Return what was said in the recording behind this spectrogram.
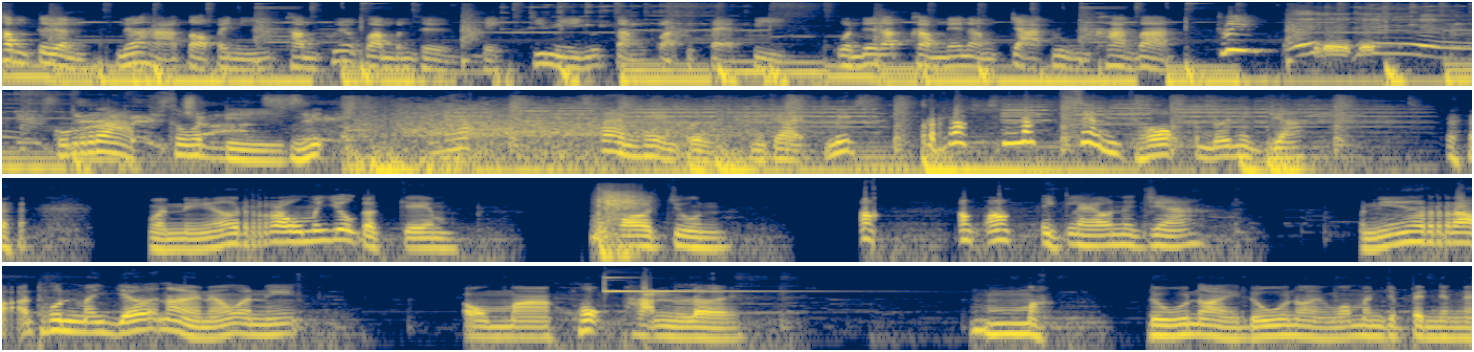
คำเตือนเนื้อหาต่อไปนี้ทำเพื่อความบันเทิงเด็กที่มีอายุต่ำกว่า 18 ปี ควรได้รับคำแนะนำจากลุงข้างบ้านกราบสวัสดีมิตรรักแฟนเพลงเอ่ยไม่ใช่มิตรรักนักเสี่ยงโชคกันด้วยนะจ๊ะ วันนี้เรามาอยู่กับเกมฟอร์จูนออกออกออกอีกแล้วนะจ๊ะ วันนี้เราเอาทุนมาเยอะหน่อยนะวันนี้เอามาหกพันเลยมาดูหน่อยดูหน่อยว่ามันจะเป็นยังไง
